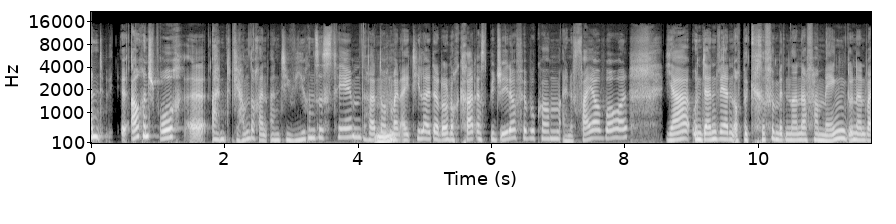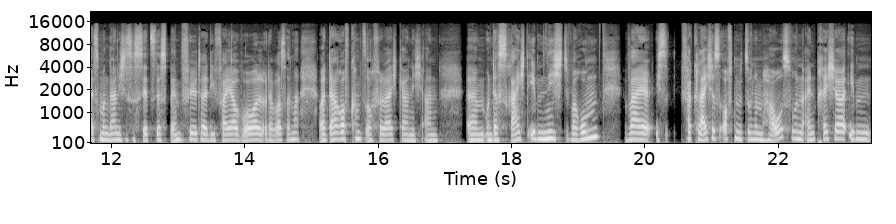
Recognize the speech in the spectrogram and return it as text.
und äh, auch ein Spruch, äh, wir haben doch ein Antivirensystem, da hat mhm. doch mein IT-Leiter doch noch gerade erst Budget dafür bekommen, eine Firewall. Ja, und dann werden auch Begriffe miteinander vermengt und dann weiß man gar nicht, ist es jetzt der Spamfilter, die Firewall oder was auch immer. Aber darauf kommt es auch vielleicht gar nicht an. Ähm, und das reicht eben nicht. Warum? Weil ich vergleiche es oft mit so einem Haus, wo ein Einbrecher eben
